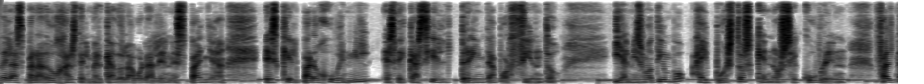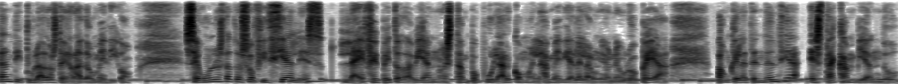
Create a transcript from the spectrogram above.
de las paradojas del mercado laboral en España es que el paro juvenil es de casi el 30% y al mismo tiempo hay puestos que no se cubren, faltan titulados de grado medio. Según los datos oficiales, la FP todavía no es tan popular como en la media de la Unión Europea, aunque la tendencia está cambiando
